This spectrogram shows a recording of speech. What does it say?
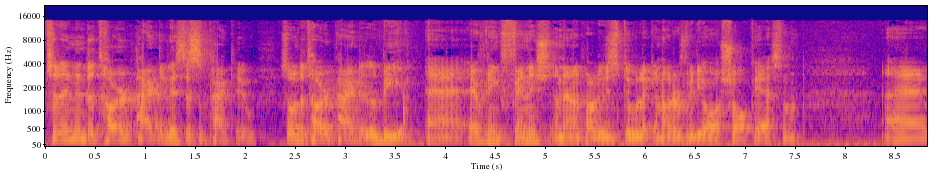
so then in the third part of this this is part two so in the third part it'll be uh, everything finished and then I'll probably just do like another video showcasing uh,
